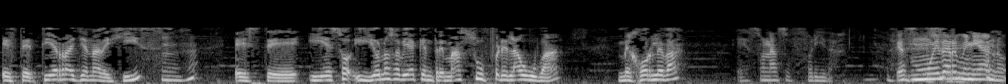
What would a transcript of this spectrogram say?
este, tierra llena de gis, este, y eso, y yo no sabía que entre más sufre la uva, mejor le va. Es una sufrida. Es muy darwiniano.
